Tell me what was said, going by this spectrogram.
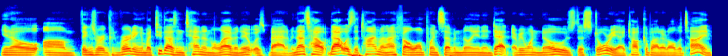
You know, um, things weren't converting. And by 2010 and 11, it was bad. I mean, that's how that was the time when I fell 1.7 million in debt. Everyone knows the story. I talk about it all the time.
